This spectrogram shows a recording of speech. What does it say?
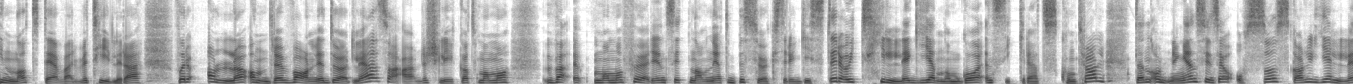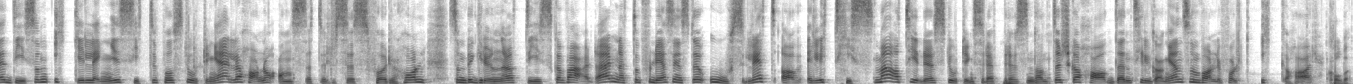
innatt det vervet tidligere. For alle andre vanlige dødelige så er det slik at man må man må føre inn sitt navn i et besøksregister og i tillegg gjennomgå en sikkerhetskontroll. Den ordningen syns jeg også skal gjelde de som ikke lenger sitter på Stortinget eller har noe ansettelsesforhold som begrunner at de skal være der. Nettopp fordi jeg syns det oser litt av elitisme at tidligere stortingsrepresentanter skal ha den tilgangen som vanlige folk ikke har. Kolbe.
